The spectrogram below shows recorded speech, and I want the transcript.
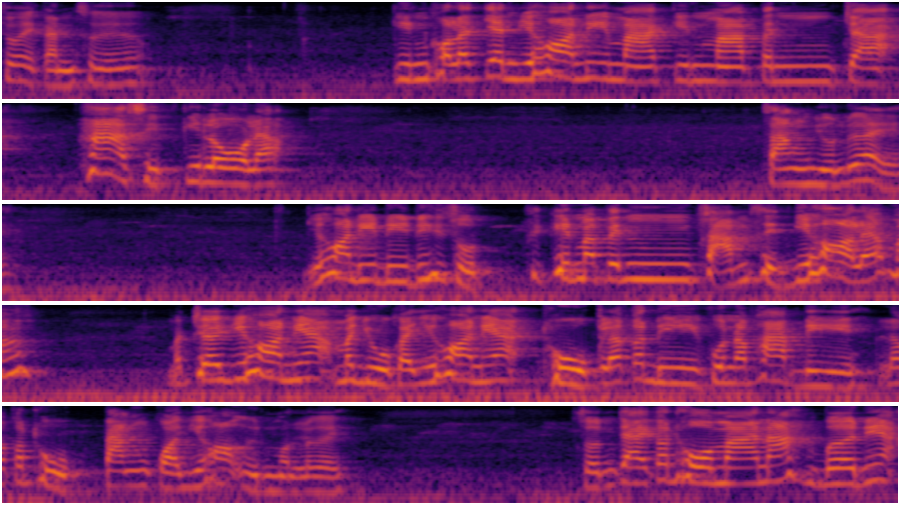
ช่วยกันซื้อ กินคอลลาเจนยี่ห้อนี้มากินมาเป็นจะห้าสิบกิโลแล้ว สั่งอยู่เรื่อย ยี่ห้อนี้ดีที่สุด พี่กินมาเป็นสามสิบยี่ห้อแล้วมั้ง มาเจอยี่ห้อเนี้ยมาอยู่กับยี่ห้อเนี้ย ถูกแล้วก็ดีคุณภาพดี แล้วก็ถูกตังกว่ายี่ห้ออื่นหมดเลย สนใจก็โทรมานะ เบอร์เนี้ย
